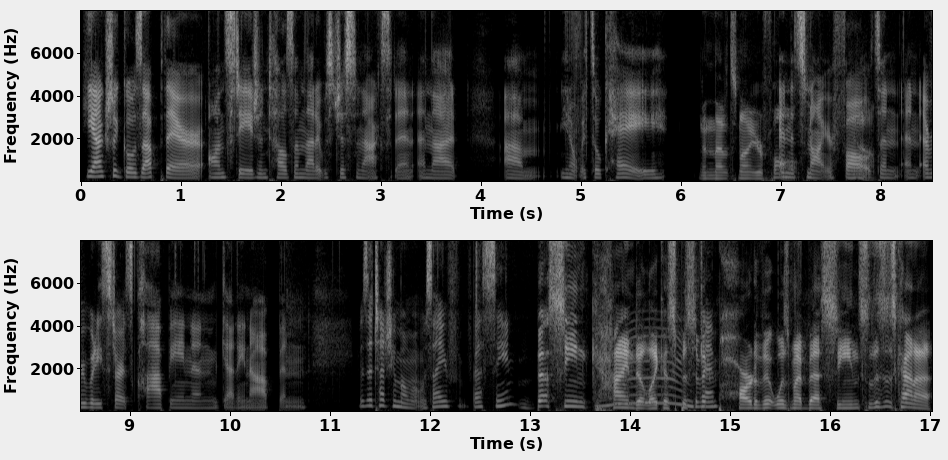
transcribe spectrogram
he actually goes up there on stage and tells him that it was just an accident and that. Um, you know, it's okay And that it's not your fault. and it's not your fault and and everybody starts clapping and getting up and it was a touching moment was that your best scene Best scene, kind of like a specific Mm, okay. part of it was my best scene. So this is kind of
